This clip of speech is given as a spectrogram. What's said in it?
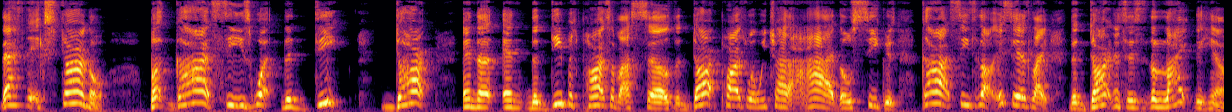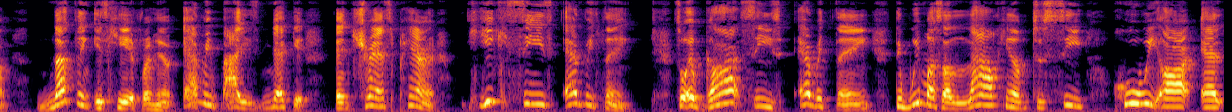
That's the external. But God sees what the deep, dark, and the and the deepest parts of ourselves, the dark parts where we try to hide those secrets, God sees it all. It says like the darkness is the light to him. Nothing is hid from him. Everybody's naked and transparent. He sees everything. So if God sees everything, then we must allow him to see who we are as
